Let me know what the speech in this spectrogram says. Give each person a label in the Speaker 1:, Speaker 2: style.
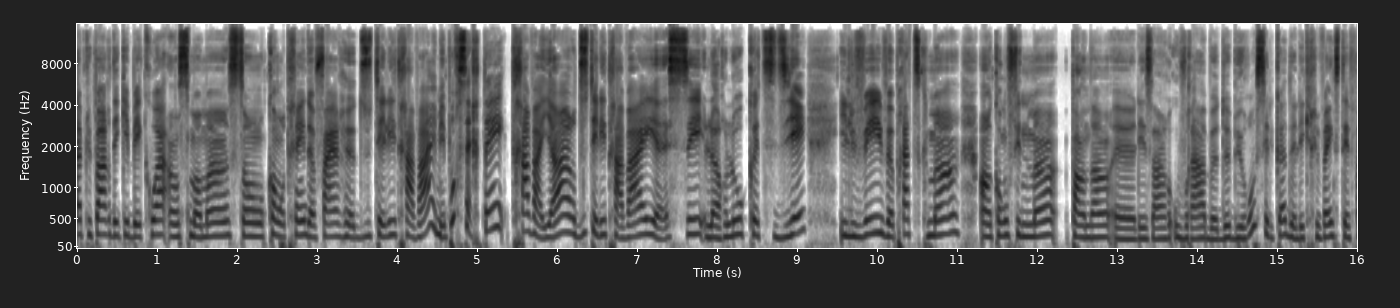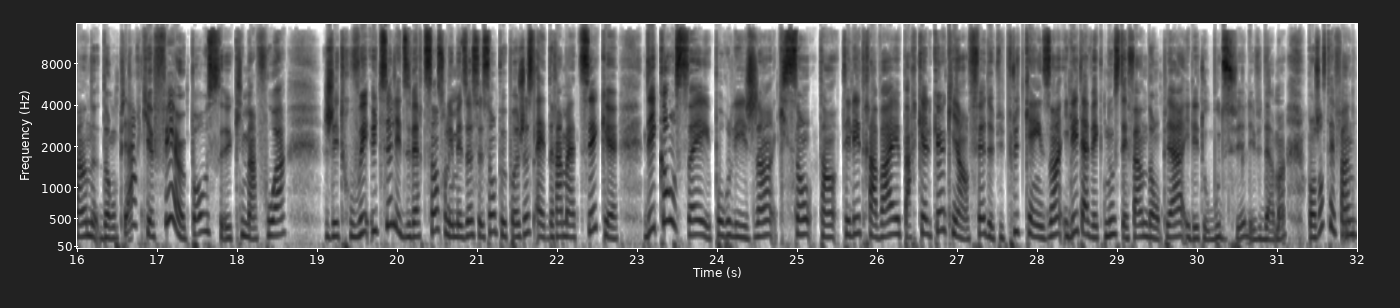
Speaker 1: La plupart des Québécois en ce moment sont contraints de faire euh, du télétravail, mais pour certains travailleurs, du télétravail, euh, c'est leur lot quotidien. Ils vivent pratiquement en confinement pendant euh, les heures ouvrables de bureau. C'est le cas de l'écrivain Stéphane Dompierre qui a fait un post qui, ma foi, j'ai trouvé utile et divertissant sur les médias sociaux. On peut pas juste être dramatique. Des conseils pour les gens qui sont en télétravail par quelqu'un qui en fait depuis plus de 15 ans. Il est avec nous, Stéphane Dompierre. Il est au bout du fil, évidemment. Bonjour, Stéphane.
